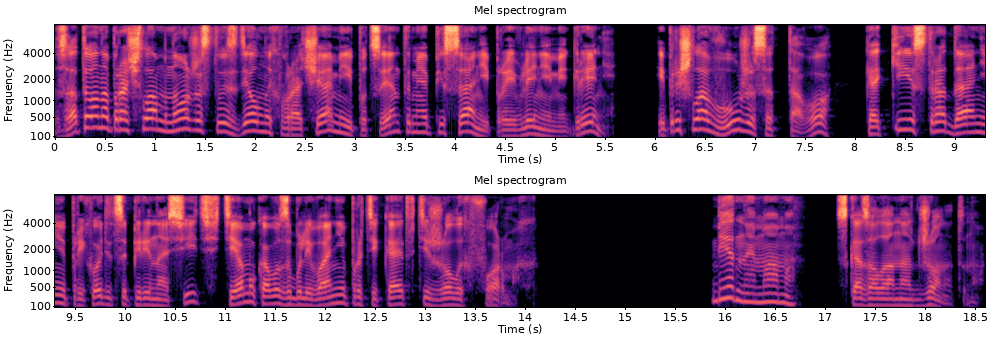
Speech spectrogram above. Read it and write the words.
Зато она прочла множество сделанных врачами и пациентами описаний проявления мигрени и пришла в ужас от того, Какие страдания приходится переносить тем, у кого заболевание протекает в тяжелых формах? «Бедная мама», — сказала она Джонатану.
